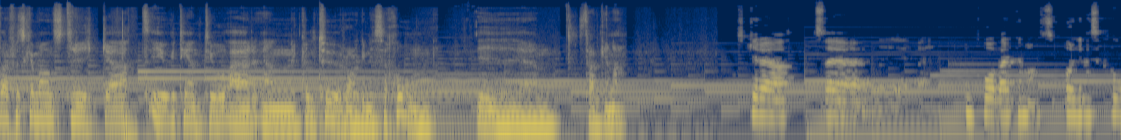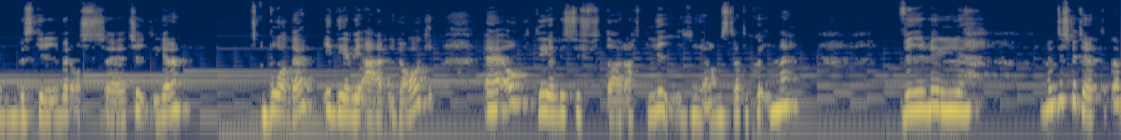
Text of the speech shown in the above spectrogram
Varför ska man stryka att IOGT-NTO är en kulturorganisation i ehm, stadgarna? Jag tycker att eh, organisation beskriver oss eh, tydligare. Både i det vi är idag eh, och det vi syftar att bli genom strategin. Vi vill har diskuterat det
